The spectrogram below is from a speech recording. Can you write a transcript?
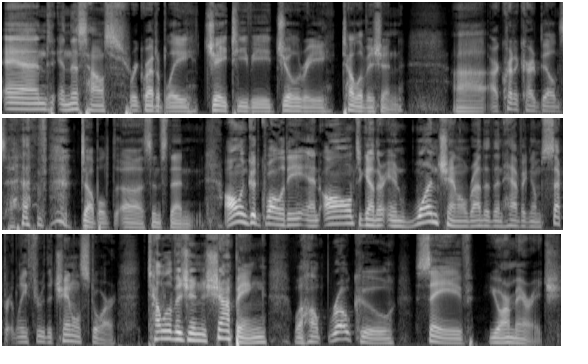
and in this house, regrettably, JTV, Jewelry, Television. Uh, our credit card bills have doubled uh, since then. All in good quality and all together in one channel rather than having them separately through the channel store. Television shopping will help Roku save your marriage.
